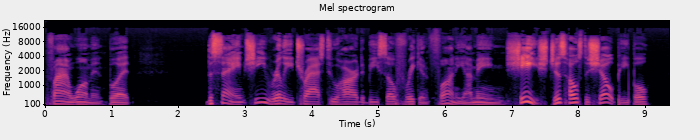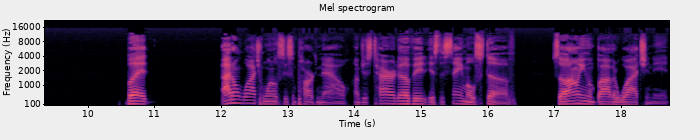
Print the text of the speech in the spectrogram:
fine woman, but the same. She really tries too hard to be so freaking funny. I mean, sheesh, just host the show, people. But I don't watch 106 & Park now. I'm just tired of it. It's the same old stuff. So I don't even bother watching it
